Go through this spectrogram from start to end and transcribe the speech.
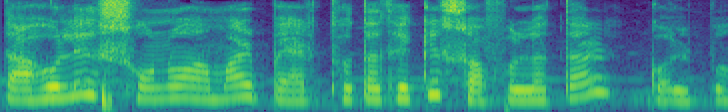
তাহলে শোনো আমার ব্যর্থতা থেকে সফলতার গল্প।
